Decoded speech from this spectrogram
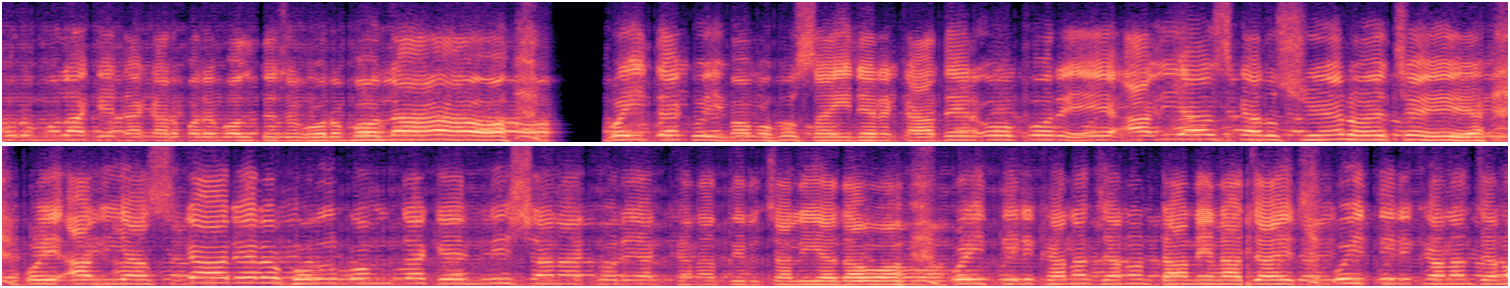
হুরমুলাকে ডাকার পরে বলতেছে হুরমুলা ওই দেখো ইমাম হুসাইনের কাঁধের ওপরে আলী আসগার শুয়ে রয়েছে। ওই আলী আসগারের হুলকমটাকে নিশানা করে একখানা তীর চালিয়ে দাও। ওই তীরখানা যেন ডানে না যায়, ওই তীরখানা যেন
